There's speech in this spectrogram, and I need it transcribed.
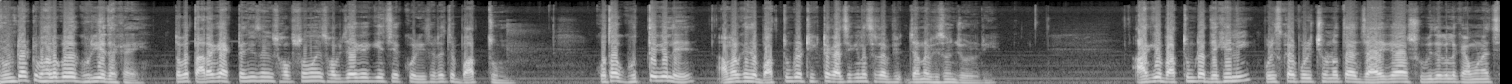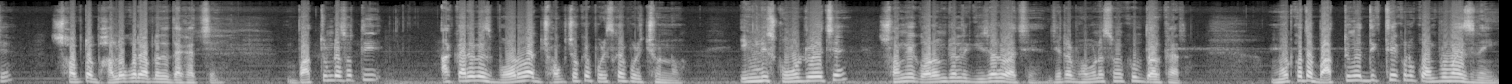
রুমটা একটু ভালো করে ঘুরিয়ে দেখায় তবে তার আগে একটা জিনিস আমি সবসময় সব জায়গায় গিয়ে চেক করি, সেটা হচ্ছে বাথরুম কোথাও ঘুরতে গেলে আমার কাছে বাথরুমটা ঠিকঠাক আছে কিনা সেটা জানা ভীষণ জরুরি। আগে বাথরুমটা দেখে নিই, পরিষ্কার পরিচ্ছন্নতা, জায়গা, সুবিধাগুলো কেমন আছে? সবটা ভালো করে আপনাদের দেখাচ্ছি। বাথরুমটা সত্যি আকারে বেশ বড় আর ঝকঝকে পরিষ্কার পরিচ্ছন্ন। ইংলিশ কোমোড রয়েছে, সঙ্গে গরম জলের গিজারও আছে, যেটা ভ্রমণের সময় খুব দরকার। মোট কথা, বাথরুমের দিক থেকে কোনো কম্প্রোমাইজ নেই।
